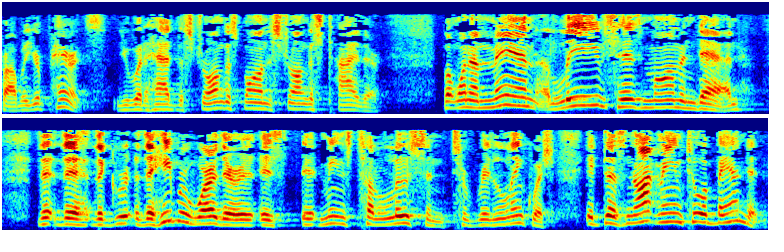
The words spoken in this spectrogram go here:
probably your parents. You would have had the strongest bond, the strongest tie there. But when a man leaves his mom and dad, the, the, the, the Hebrew word there is, it means to loosen, to relinquish. It does not mean to abandon.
